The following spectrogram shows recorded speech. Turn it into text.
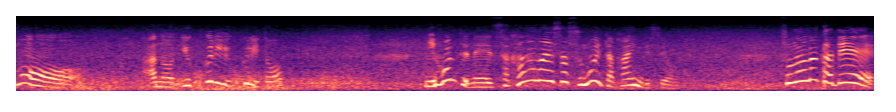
もうあのゆっくりゆっくりと。日本ってね魚の餌すごい高いんですよ。その中で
